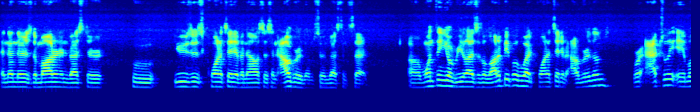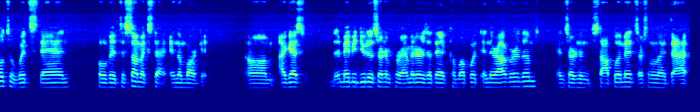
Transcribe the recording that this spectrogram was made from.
and then there's the modern investor who uses quantitative analysis and algorithms to invest instead. Uh, one thing you'll realize is a lot of people who had quantitative algorithms were actually able to withstand COVID to some extent in the market. Um, I guess maybe due to certain parameters that they had come up with in their algorithms and certain stop limits or something like that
